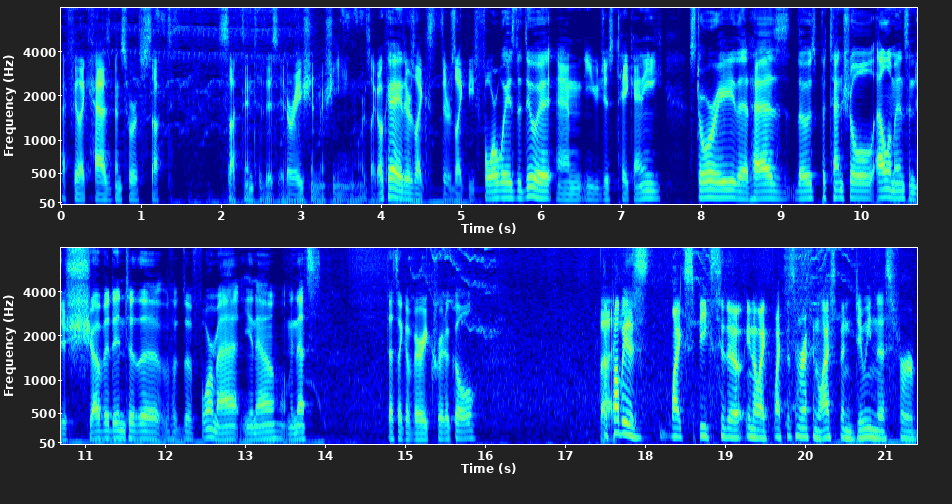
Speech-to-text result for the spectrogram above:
I feel like has been sort of sucked sucked into this iteration machine where it's like okay there's like there's like these four ways to do it and you just take any story that has those potential elements and just shove it into the the format you know i mean that's that's like a very critical That probably just like speaks to the you know like like this American Life's been doing this for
